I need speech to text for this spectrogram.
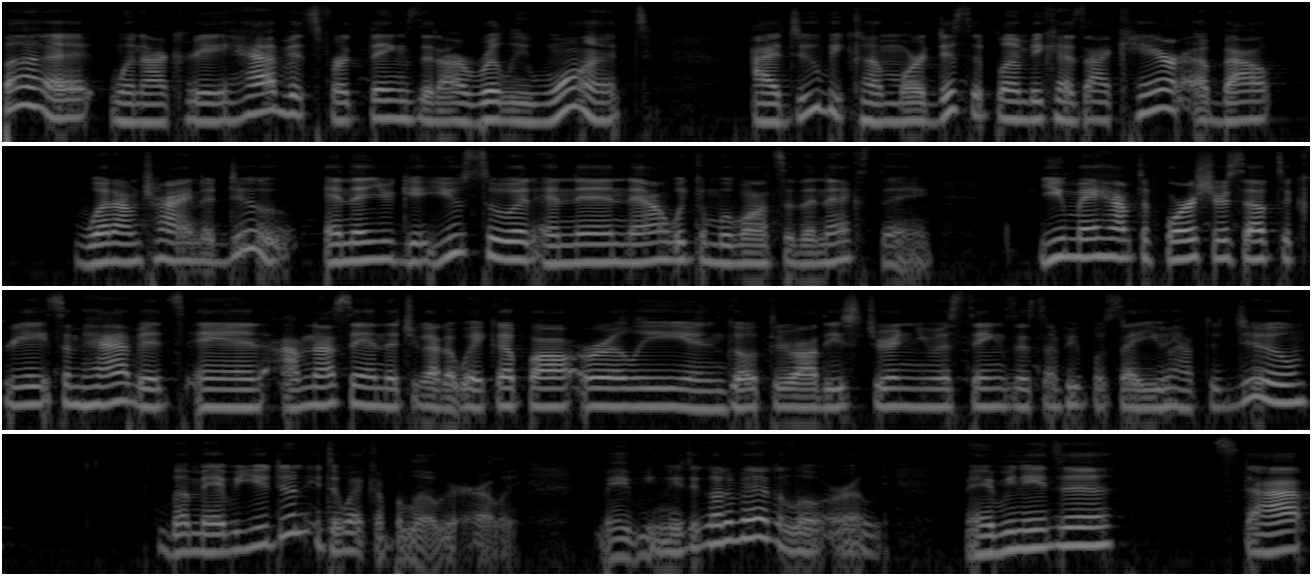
But when I create habits for things that I really want, I do become more disciplined because I care about what I'm trying to do. And then you get used to it. And then now we can move on to the next thing you may have to force yourself to create some habits. And I'm not saying that you got to wake up all early and go through all these strenuous things that some people say you have to do. But maybe you do need to wake up a little bit early. Maybe you need to go to bed a little early. Maybe you need to stop,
